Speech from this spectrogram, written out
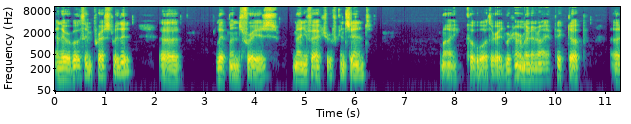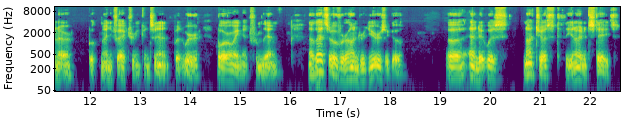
and they were both impressed with it. Uh, Lippmann's phrase, manufacture of consent, my co author Edward Herman and I picked up in our book Manufacturing Consent, but we're borrowing it from them. Now, that's over 100 years ago. Uh, and it was not just the United States,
